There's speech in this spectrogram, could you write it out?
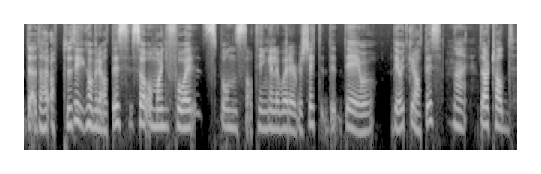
det, det har absolutt ikke kommet gratis. Så om man får sponsa ting eller whatever shit, det, det, er jo, det er jo ikke gratis. Nei. Det har tatt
